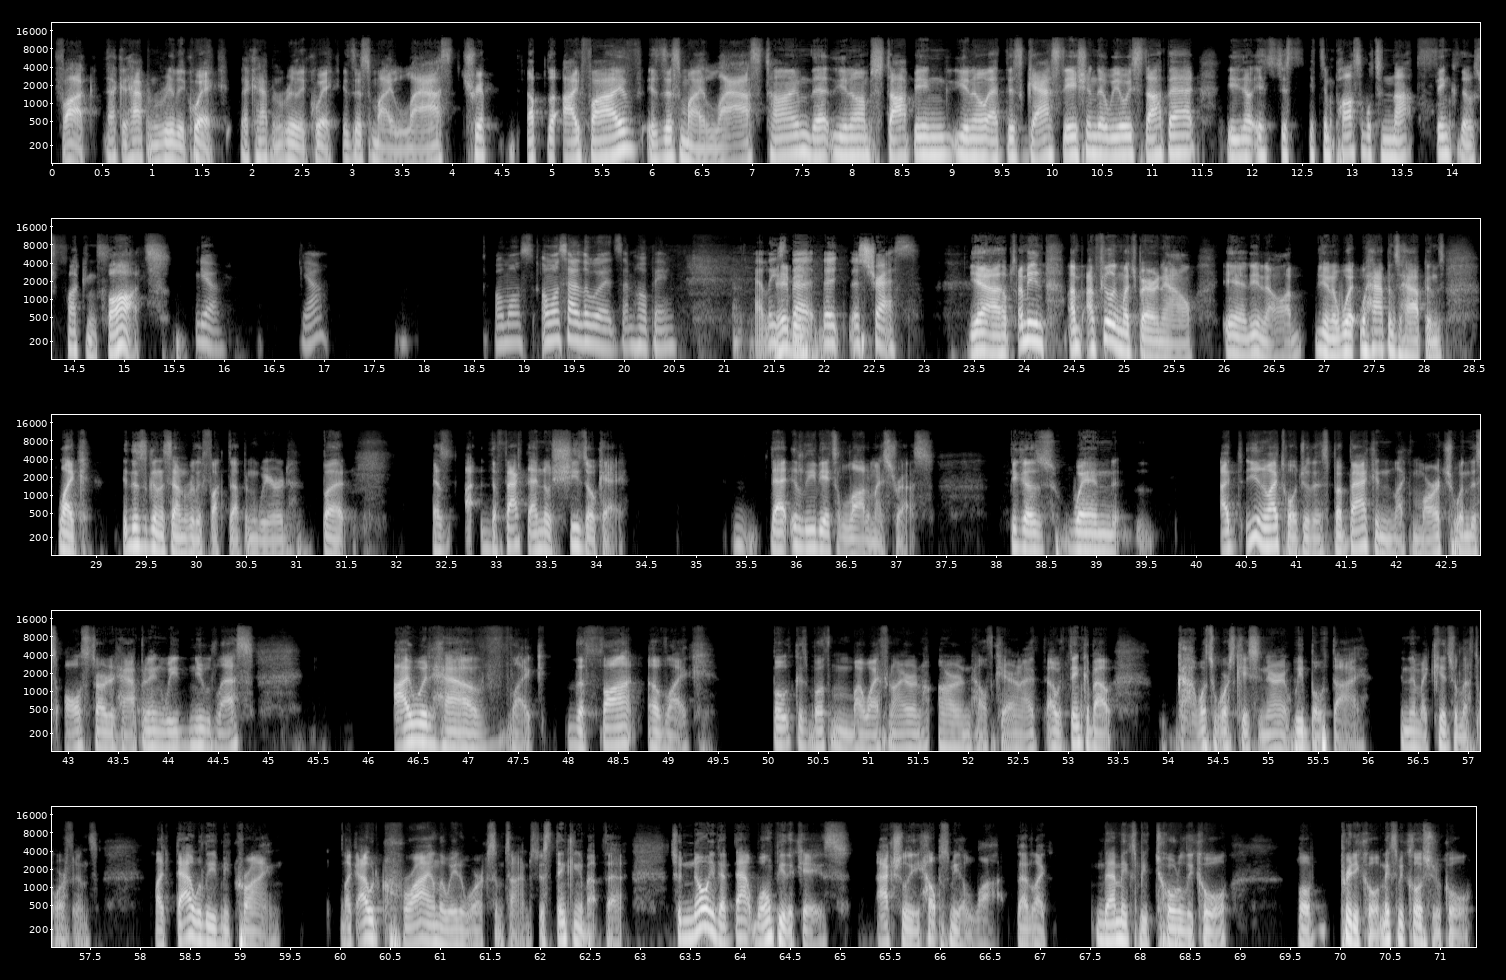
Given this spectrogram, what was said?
fuck, that could happen really quick. That could happen really quick. Is this my last trip up the I 5? Is this my last time that, you know, I'm stopping, you know, at this gas station that we always stop at? You know, it's just, it's impossible to not think those fucking thoughts. Yeah. Yeah. Almost almost out of the woods, I'm hoping. At least the, the the stress. Yeah. I mean, I'm I'm feeling much better now, and you know, I'm you know what what happens happens. Like this is gonna sound really fucked up and weird, but as I, the fact that I know she's okay, that alleviates a lot of my stress. Because when I you know I told you this, but back in like March when this all started happening, we knew less. I would have like the thought of like both because both my wife and I are in, are in healthcare, and I, I would think about, God, what's the worst case scenario? We both die, and then my kids are left orphans. Like that would leave me crying. Like I would cry on the way to work sometimes, just thinking about that. So knowing that that won't be the case actually helps me a lot. That like that makes me totally cool. Well, pretty cool. It makes me closer to cool.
